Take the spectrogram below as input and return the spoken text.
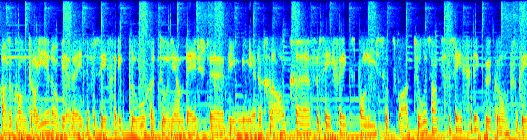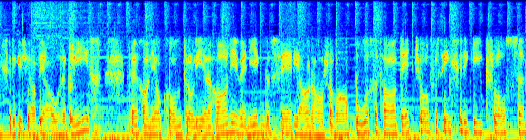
Also kontrollieren, ob ich eine Reiseversicherung brauche, tue ich am besten bei mir Krankenversicherungspolice, und zwar Zusatzversicherung, weil Grundversicherung ist ja bei allen gleich. Dann kann ich auch kontrollieren, habe ich, wenn ich irgendein Ferienarrangement gebucht habe, dort schon eine Versicherung eingeschlossen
